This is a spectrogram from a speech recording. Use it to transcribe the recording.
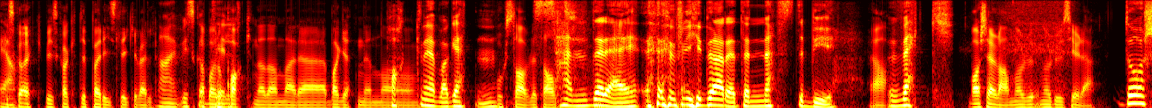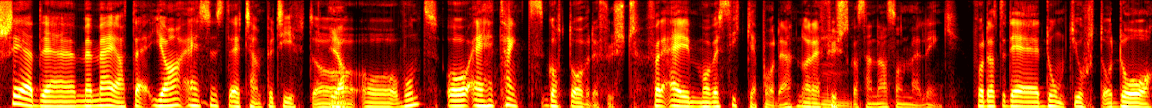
Ja. vi, skal ikke, vi skal ikke til Paris likevel. Nei, vi Det er bare til å pakke ned den der eh, bagetten din og Pakk ned bagetten. bokstavelig talt. Sende deg videre til neste by. Ja. Vekk. Hva skjer da, når du, når du sier det? Da skjer det med meg at det, ja, jeg syns det er kjempekjipt og, Ja. og vondt. Og jeg har tenkt godt over det først. For jeg må være sikker på det når jeg Mm. først skal sende en sånn melding. For at det er dumt gjort og da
